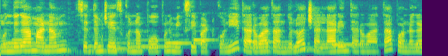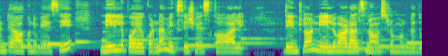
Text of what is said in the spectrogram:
ముందుగా మనం సిద్ధం చేసుకున్న పోపును మిక్సీ పట్టుకొని తర్వాత అందులో చల్లారిన తర్వాత పొన్నగంటి ఆకును వేసి నీళ్ళు పోయకుండా మిక్సీ చేసుకోవాలి. దీంట్లో నీళ్ళు వాడాల్సిన అవసరం ఉండదు.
